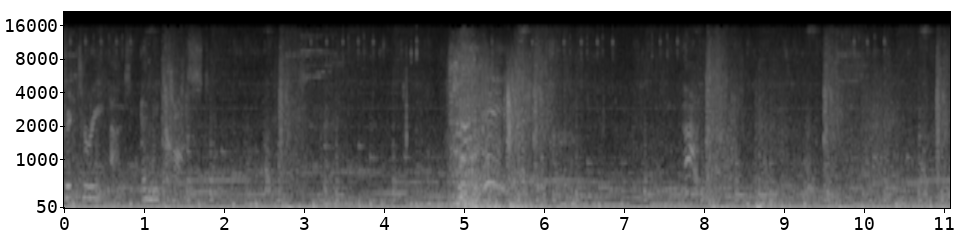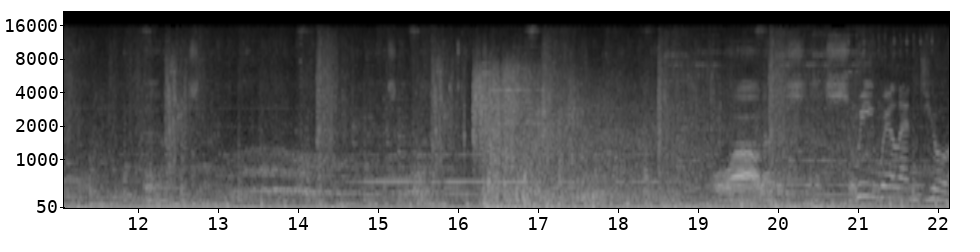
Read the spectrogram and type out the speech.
Victory at any cost. yours.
